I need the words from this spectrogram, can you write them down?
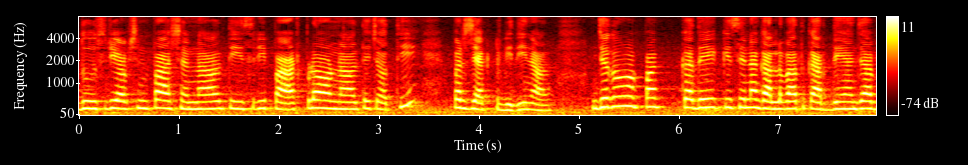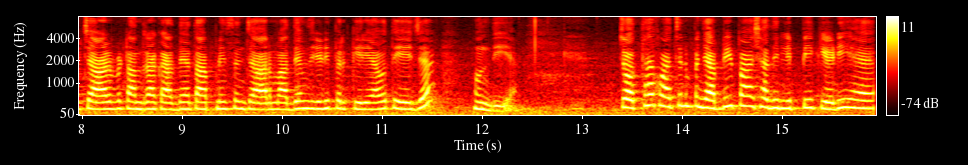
ਦੂਸਰੀ ਆਪਸ਼ਨ ਭਾਸ਼ਣ ਨਾਲ, ਤੀਸਰੀ ਪਾਠ ਪੜਾਉਣ ਨਾਲ ਤੇ ਚੌਥੀ ਪ੍ਰੋਜੈਕਟ ਵਿਧੀ ਨਾਲ। ਜਦੋਂ ਆਪਾਂ ਕਦੇ ਕਿਸੇ ਨਾਲ ਗੱਲਬਾਤ ਕਰਦੇ ਹਾਂ ਜਾਂ ਵਿਚਾਰ ਵਟਾਂਦਰਾ ਕਰਦੇ ਹਾਂ ਤਾਂ ਆਪਣੀ ਸੰਚਾਰ ਮਾਧਿਅਮ ਦੀ ਜਿਹੜੀ ਪ੍ਰਕਿਰਿਆ ਉਹ ਤੇਜ਼ ਹੁੰਦੀ ਹੈ। ਚੌਥਾ ਕੁਐਸਚਨ ਪੰਜਾਬੀ ਭਾਸ਼ਾ ਦੀ ਲਿਪੀ ਕਿਹੜੀ ਹੈ?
